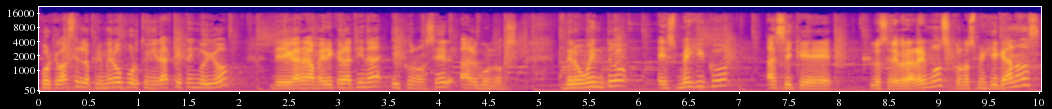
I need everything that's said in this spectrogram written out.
porque va a ser la primera oportunidad que tengo yo de llegar a América Latina y conocer a algunos. De momento es México, así que lo celebraremos con los mexicanos,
